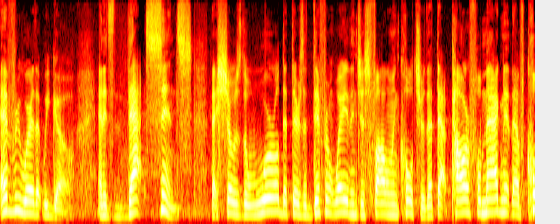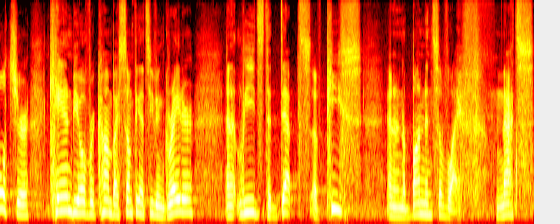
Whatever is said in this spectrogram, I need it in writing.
everywhere that we go. And it's that sense that shows the world that there's a different way than just following culture, that that powerful magnet of culture can be overcome by something that's even greater, and it leads to depths of peace and an abundance of life. And that's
